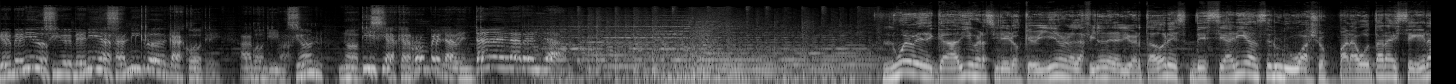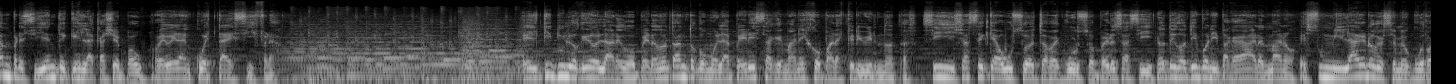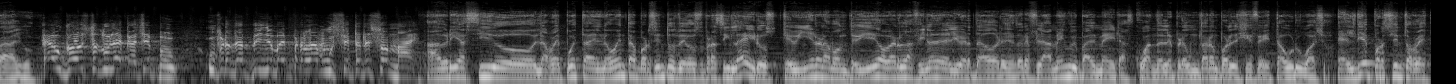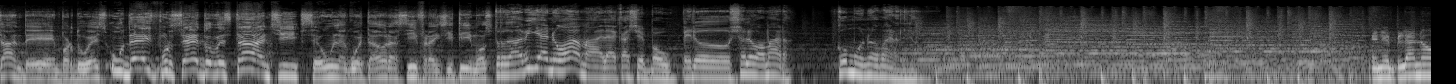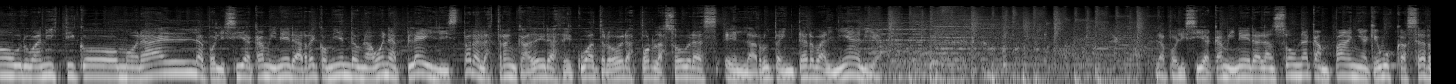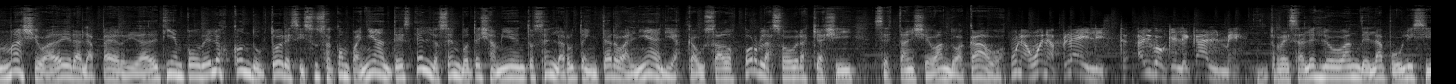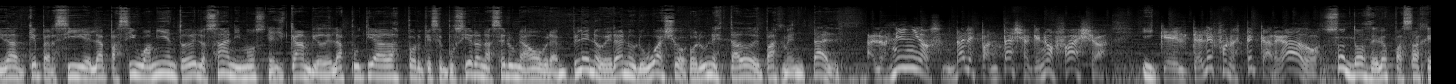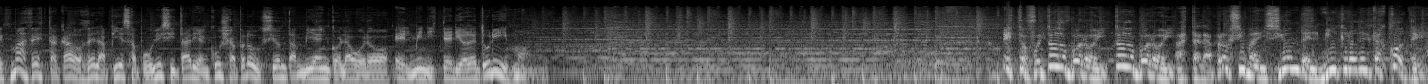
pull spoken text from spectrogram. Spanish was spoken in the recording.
Bienvenidos y bienvenidas al micro del cascote. A continuación, noticias que rompen la ventana de la realidad. 9 de cada 10 brasileños que vinieron a la final de la Libertadores desearían ser uruguayos para votar a ese gran presidente que es la calle Pou, revela encuesta de cifra. El título quedó largo, pero no tanto como la pereza que manejo para escribir notas. Sí, ya sé que abuso de este recurso, pero es así. No tengo tiempo ni para cagar, hermano. Es un milagro que se me ocurra algo. Eu gosto do Un para la buceta de. Habría sido la respuesta del 90% de los brasileiros que vinieron a Montevideo a ver la final de la Libertadores entre Flamengo y Palmeiras, cuando le preguntaron por el jefe de Estado uruguayo. El 10% restante, en portugués, un 10% restante, según la encuestadora cifra, insistimos, Todavía no ama a la calle Pou, pero ya lo va a amar. ¿Cómo no amarlo? En el plano urbanístico moral, la policía caminera recomienda una buena playlist para las trancaderas de 4 horas por las obras en la ruta interbalnearia. La policía caminera lanzó una campaña que busca hacer más llevadera la pérdida de tiempo de los conductores y sus acompañantes en los embotellamientos en la ruta interbalnearia causados por las obras que allí se están llevando a cabo. Una buena playlist, algo que le calme. Reza el eslogan de la publicidad que persigue el apaciguamiento de los ánimos, el cambio de las puteadas porque se pusieron a hacer una obra en pleno verano uruguayo por un estado de paz mental. A los niños, dales pantalla que no falla y que el teléfono esté cargado. Son dos de los pasajes más destacados de la pieza publicitaria en cuya producción también colaboró el Ministerio de Turismo. Esto fue todo por hoy, todo por hoy. Hasta la próxima edición del micro del cascote.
